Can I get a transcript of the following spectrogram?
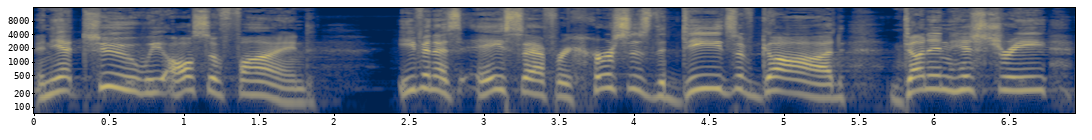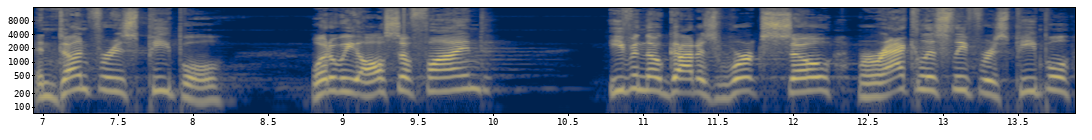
And yet, too, we also find, even as Asaph rehearses the deeds of God done in history and done for his people, what do we also find? Even though God has worked so miraculously for his people,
